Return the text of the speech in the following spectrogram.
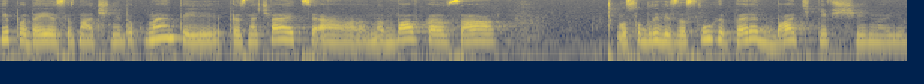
і подає зазначені документи, і призначається надбавка за особливі заслуги перед батьківщиною.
